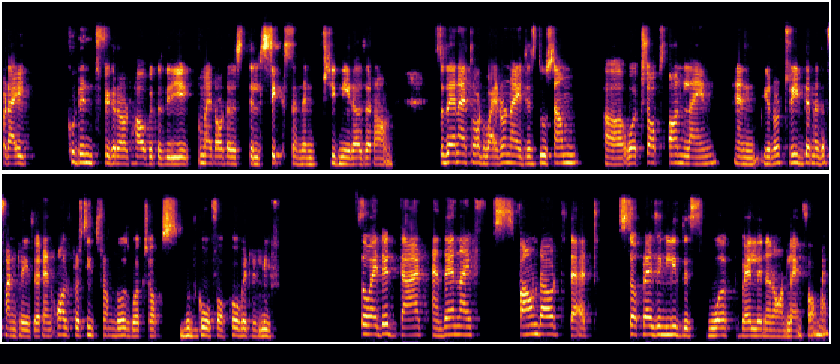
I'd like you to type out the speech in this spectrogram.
but I couldn't figure out how because we, my daughter is still six and then she'd need us around. So then I thought, why don't I just do some uh, workshops online and you know treat them as a fundraiser, and all proceeds from those workshops would go for COVID relief. So I did that, and then I found out that surprisingly this worked well in an online format.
